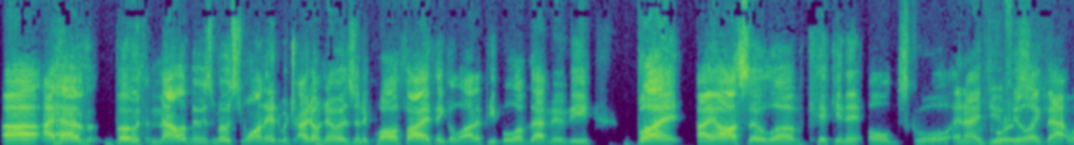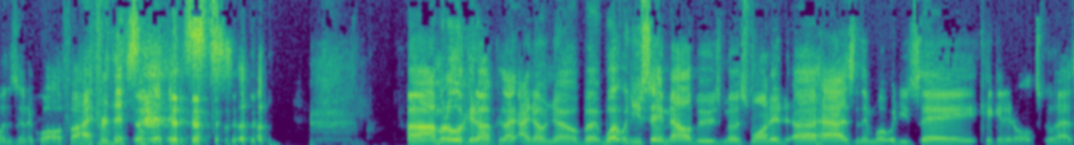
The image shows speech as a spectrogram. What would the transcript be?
Uh, I have both Malibu's Most Wanted, which I don't know is going to qualify. I think a lot of people love that movie, but I also love kicking it old school, and I of do course. feel like that one's going to qualify for this list. uh, I'm going to look it up because I, I, don't know. But what would you say Malibu's Most Wanted uh, has, and then what would you say Kicking It Old School has?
